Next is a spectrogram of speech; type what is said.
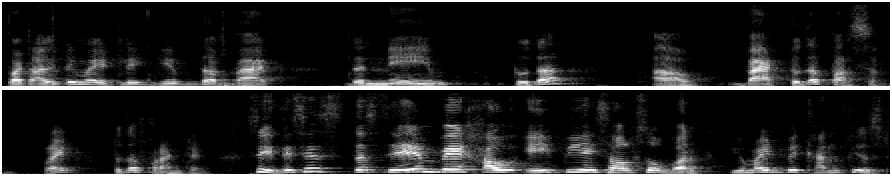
but ultimately give the back the name to the uh, back to the person, right? To the front end. See, this is the same way how APIs also work. You might be confused.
